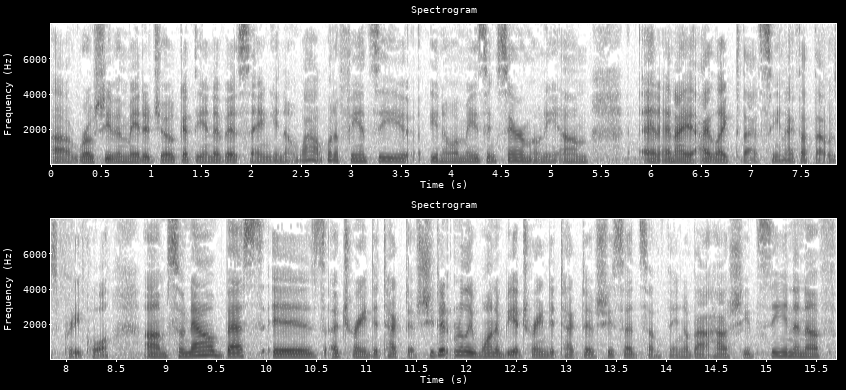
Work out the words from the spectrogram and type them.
uh, Roche even made a joke at the end of it saying, you know, wow, what a fancy, you know, amazing ceremony. Um, and, and I, I, liked that scene. I thought that was pretty cool. Um, so now Bess is a trained detective. She didn't really want to be a trained detective. She said something about how she'd seen enough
